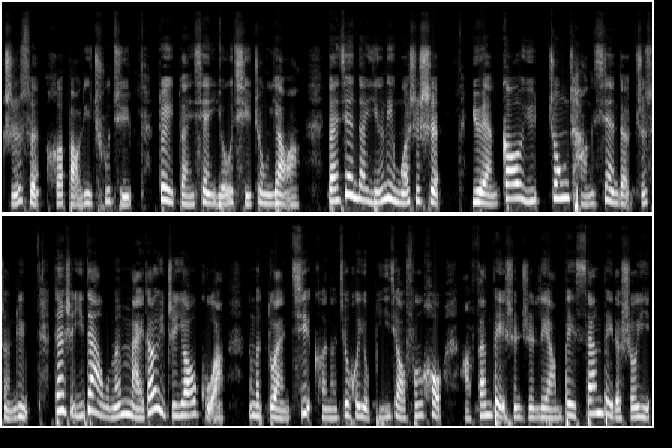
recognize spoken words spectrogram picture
止损和保利出局，对短线尤其重要啊。短线的盈利模式是。远高于中长线的止损率，但是，一旦我们买到一只妖股啊，那么短期可能就会有比较丰厚啊，翻倍甚至两倍、三倍的收益，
